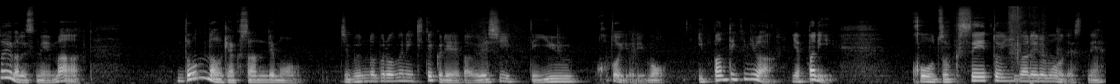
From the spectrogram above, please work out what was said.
例えばですね、まあ、どんなお客さんでも自分のブログに来てくれれば嬉しいっていうことよりも一般的にはやっぱりこう属性と言われるものですね。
